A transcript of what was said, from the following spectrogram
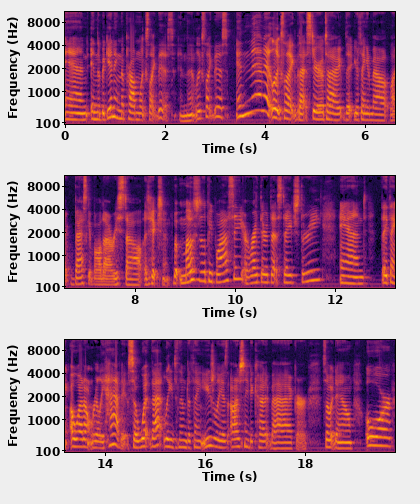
And in the beginning, the problem looks like this, and then it looks like this, and then it looks like that stereotype that you're thinking about, like basketball diary style addiction. But most of the people I see are right there at that stage three, and they think, oh, I don't really have it. So, what that leads them to think usually is, I just need to cut it back or slow it down, or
